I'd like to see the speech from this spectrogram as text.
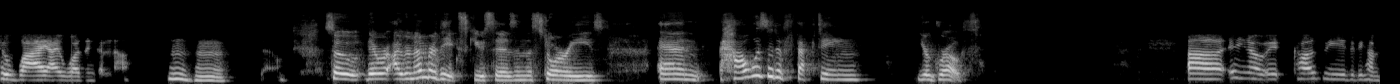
to why I wasn't good enough. Mm-hmm. So. so there were, I remember the excuses and the stories. And how was it affecting your growth? Uh, you know, it caused me to become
